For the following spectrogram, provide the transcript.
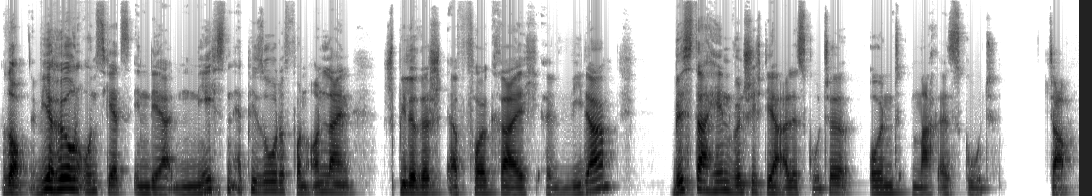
So, wir hören uns jetzt in der nächsten Episode von Online spielerisch erfolgreich wieder. Bis dahin wünsche ich dir alles Gute und mach es gut. Ciao.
